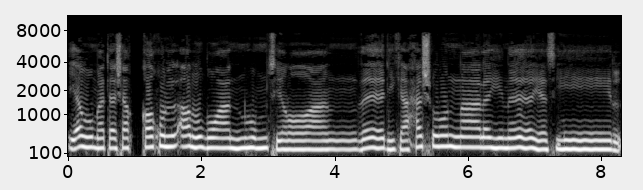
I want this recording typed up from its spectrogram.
يوم تشقق الأرض عنهم سراعا ذلك حشر علينا يسير.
